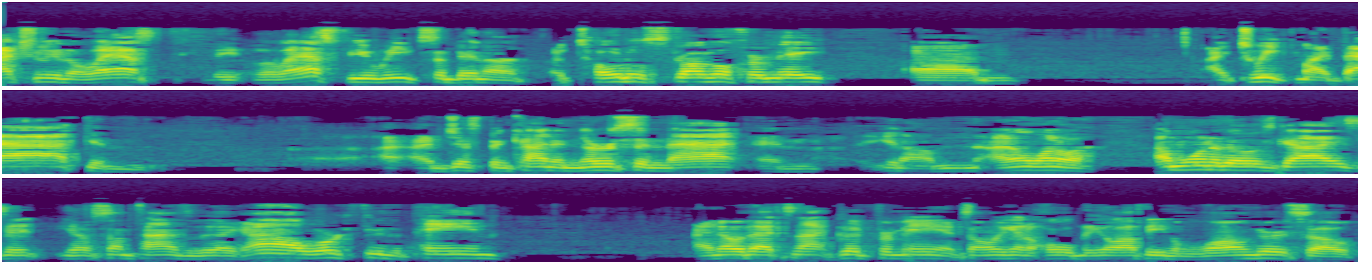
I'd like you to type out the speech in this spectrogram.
actually, the last the, the last few weeks have been a, a total struggle for me. Um, I tweaked my back and I, I've just been kind of nursing that. And, you know, I don't want to, I'm one of those guys that, you know, sometimes will be like, oh, I'll work through the pain. I know that's not good for me. It's only going to hold me off even longer. So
